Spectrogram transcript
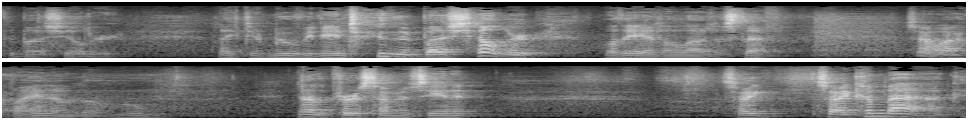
the bus shelter like they're moving into the bus shelter. Well, they had a lot of stuff. So I walk by and I go, oh. not the first time I've seen it. So I, so I come back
